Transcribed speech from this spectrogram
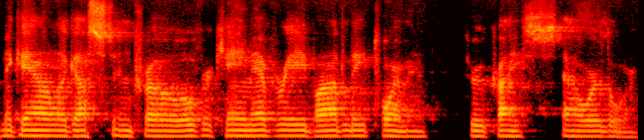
Miguel Augustine Pro overcame every bodily torment through Christ our Lord.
